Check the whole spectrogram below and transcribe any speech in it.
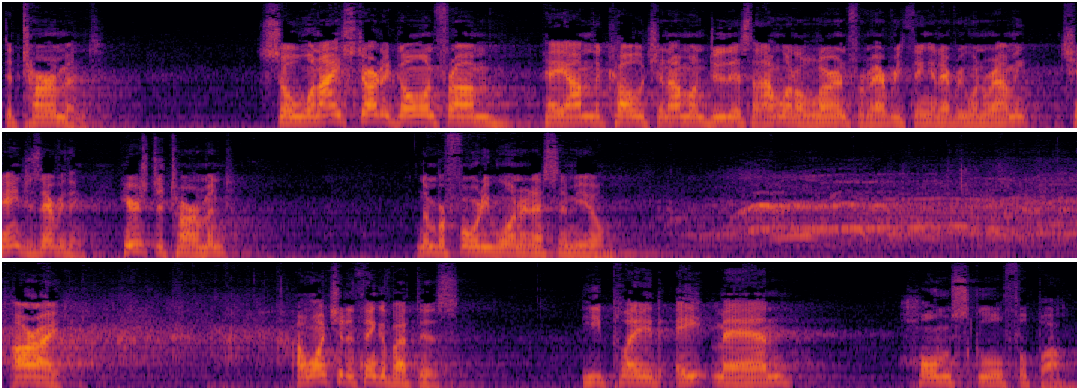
Determined. So when I started going from, hey, I'm the coach and I'm going to do this and I'm going to learn from everything and everyone around me, changes everything. Here's determined. Number 41 at SMU. All right. I want you to think about this. He played eight man homeschool football.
